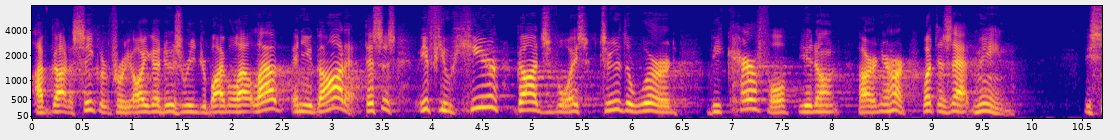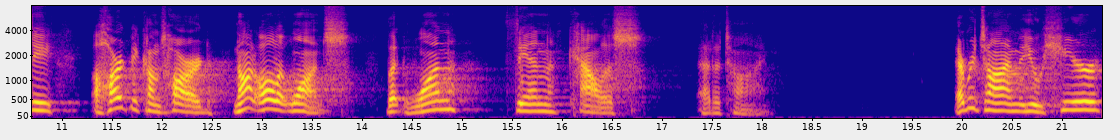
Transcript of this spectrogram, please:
I've got a secret for you. All you got to do is read your Bible out loud, and you got it. This is, if you hear God's voice through the Word, be careful you don't harden your heart. What does that mean? You see, a heart becomes hard not all at once, but one thin callus at a time. Every time you hear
